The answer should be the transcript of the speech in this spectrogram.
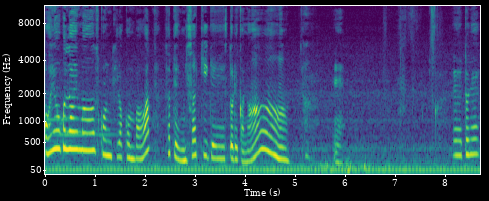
おはようございます。こんにちは、こんばんは。さて、みさきです。どれかな？ええ。えー、とね、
